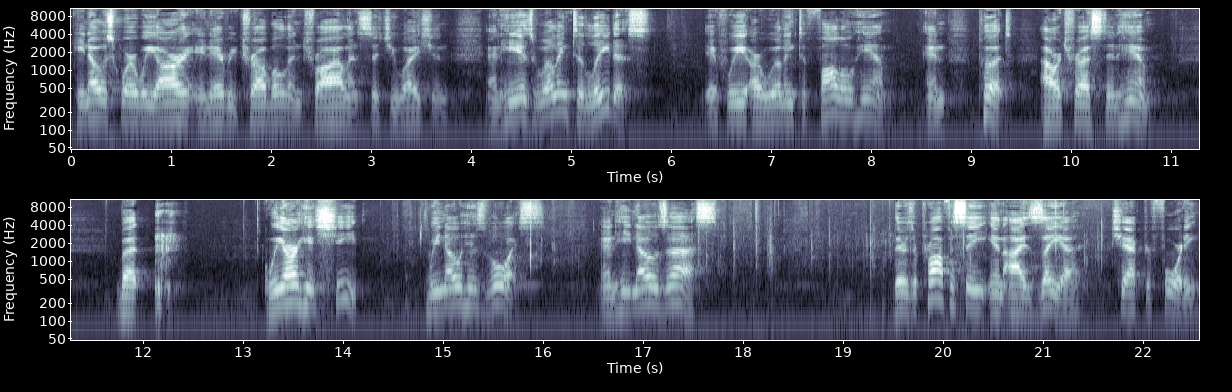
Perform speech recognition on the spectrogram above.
He knows where we are in every trouble and trial and situation, and He is willing to lead us if we are willing to follow Him and put our trust in Him. But we are His sheep. We know His voice, and He knows us. There's a prophecy in Isaiah chapter 40,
